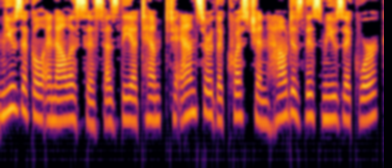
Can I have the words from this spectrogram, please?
Musical analysis is the attempt to answer the question how does this music work?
